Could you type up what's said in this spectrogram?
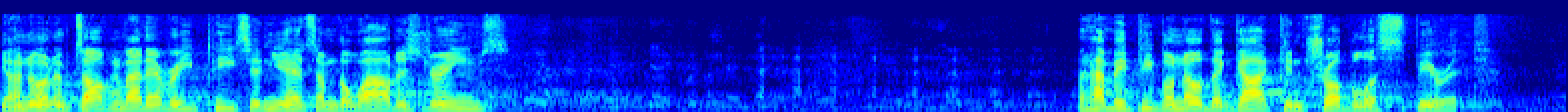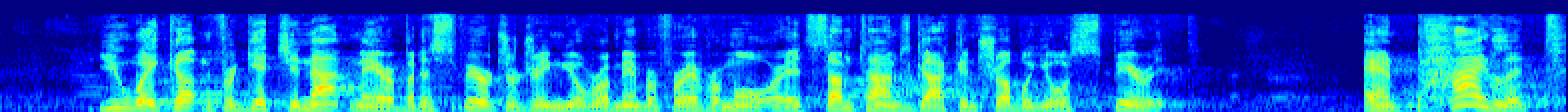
Y'all know what I'm talking about? Every pizza and you had some of the wildest dreams? But how many people know that God can trouble a spirit? You wake up and forget your nightmare, but a spiritual dream you'll remember forevermore. It's sometimes God can trouble your spirit. And Pilate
